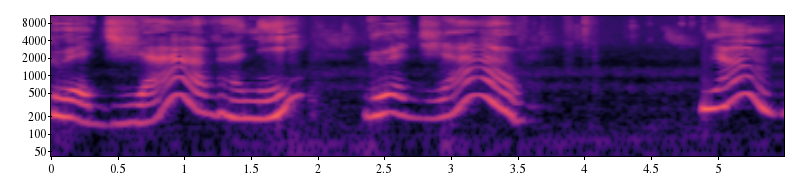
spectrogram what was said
Good job, honey. Good job. Yum.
